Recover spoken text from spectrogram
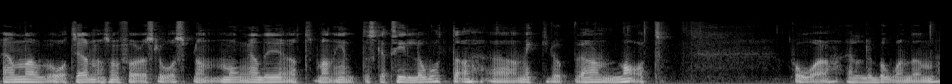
en av åtgärderna som föreslås bland många det är att man inte ska tillåta eh, mikrouppvärmd mat på äldreboenden,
